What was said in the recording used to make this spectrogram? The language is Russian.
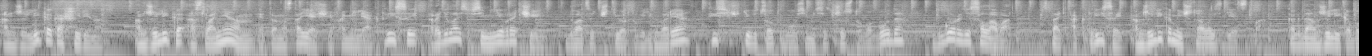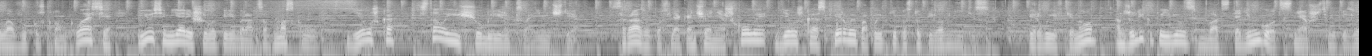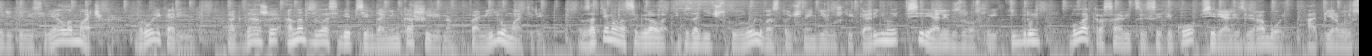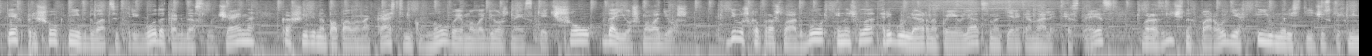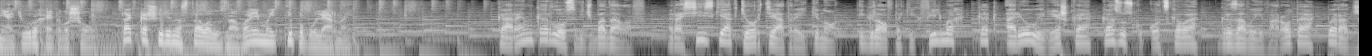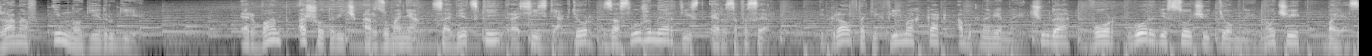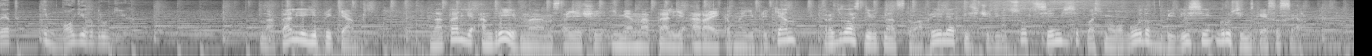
Анжелика Каширина. Анжелика Асланян, это настоящая фамилия актрисы, родилась в семье врачей 24 января 1986 года в городе Салават. Стать актрисой Анжелика мечтала с детства. Когда Анжелика была в выпускном классе, ее семья решила перебраться в Москву. Девушка стала еще ближе к своей мечте. Сразу после окончания школы девушка с первой попытки поступила в ГИТИС. Впервые в кино Анжелика появилась в 21 год, снявшись в эпизоде телесериала «Мачеха» в роли Карины. Тогда же она взяла себе псевдоним Каширина, фамилию матери. Затем она сыграла эпизодическую роль восточной девушки Карины в сериале «Взрослые игры», была красавицей Софико в сериале «Зверобой», а первый успех пришел к ней в 23 года, когда случайно Каширина попала на кастинг в новое молодежное скетч-шоу «Даешь молодежь». Девушка прошла отбор и начала регулярно появляться на телеканале СТС в различных пародиях и юмористических миниатюрах этого шоу. Так Каширина стала узнаваемой и популярной. Карен Карлосович Бадалов – российский актер театра и кино. Играл в таких фильмах, как «Орел и решка», «Казус Кукоцкого», «Грозовые ворота», «Параджанов» и многие другие. Эрвант Ашотович Арзуманян – советский, российский актер, заслуженный артист РСФСР играл в таких фильмах, как «Обыкновенное чудо», «Вор», «В городе Сочи», «Темные ночи», «Баязет» и многих других. Наталья Еприкян Наталья Андреевна, настоящее имя Наталья Арайковна Еприкян, родилась 19 апреля 1978 года в Тбилиси, Грузинская ССР.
